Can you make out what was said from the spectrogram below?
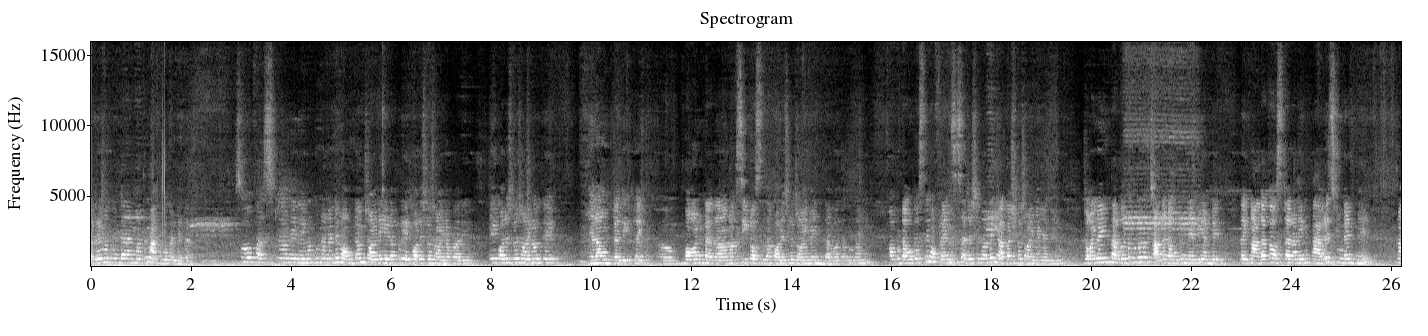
ఎవరేమనుకుంటారని మాత్రం ఆగిపోకండి ఇక్కడ సో ఫస్ట్ నేను ఏమనుకున్నానంటే లాంగ్ టర్మ్ జాయిన్ అయ్యేటప్పుడు ఏ కాలేజ్లో జాయిన్ అవ్వాలి? ఏ కాలేజ్లో జాయిన్ అవుతే ఎలా ఉంటుంది? లైక్ బాగుంటుందా? నాకు సీట్ వస్తుందా కాలేజ్లో జాయిన్ అయిన తర్వాత కూడా అని. అప్పుడు డౌట్ వస్తే మా ఫ్రెండ్స్ సజెషన్ వల్ల ఈ ఆకాష్లో జాయిన్ అయ్యాను నేను. జాయిన్ అయిన తర్వాత కూడా నాకు చాలా డౌట్ ఉండేది. అంటే లైక్ నా దాకా వస్తారా? నేను యావరేజ్ స్టూడెంట్నే నా.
